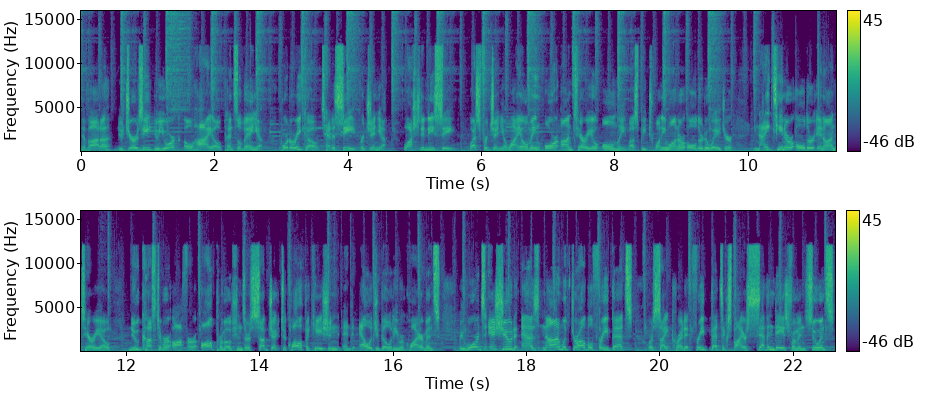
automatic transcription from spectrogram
Nevada, New Jersey, New York, Ohio, Pennsylvania, Puerto Rico, Tennessee, Virginia, Washington, D.C., West Virginia, Wyoming, or Ontario only. Must be 21 or older to wager, 19 or older in Ontario. New customer offer. All promotions are subject to qualification and eligibility requirements. Rewards issued as non withdrawable free bets or site credit. Free bets expire seven days from issuance.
